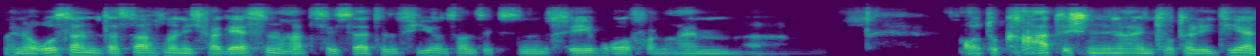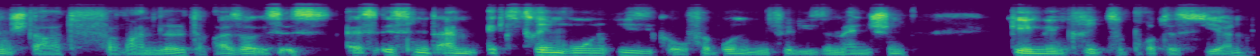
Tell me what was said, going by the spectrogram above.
meine Russland, das darf man nicht vergessen, hat sich seit dem 24. Februar von einem ähm, autokratischen in einen totalitären Staat verwandelt. Also es ist, es ist mit einem extrem hohen Risiko verbunden für diese Menschen, gegen den Krieg zu protestieren.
